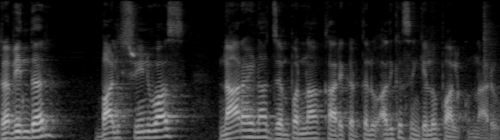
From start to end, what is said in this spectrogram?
రవీందర్ బాలి శ్రీనివాస్ నారాయణ జంపన్న కార్యకర్తలు అధిక సంఖ్యలో పాల్గొన్నారు.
